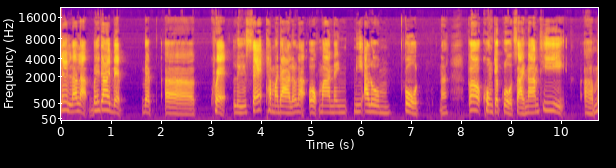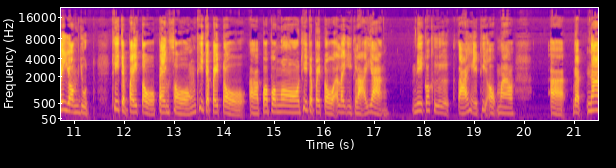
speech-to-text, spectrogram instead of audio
เล่นแล้วล่ะ ไม่ได้แบบแบบอ่อแขวะหรือแซะธรรมดาแล้วล่ะ ออกมาในมีอารมณ์โกรธนะก็คงจะโกรธสายน้ำที่อ่าไม่ยอมหยุด ที่จะไปต่อแปลงสองที่จะไปต่ออ่าปปงที่จะไปต่ออะไรอีกหลายอย่าง นี่ก็คือสาเหตุที่ออกมาอ่าแบบหน้า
